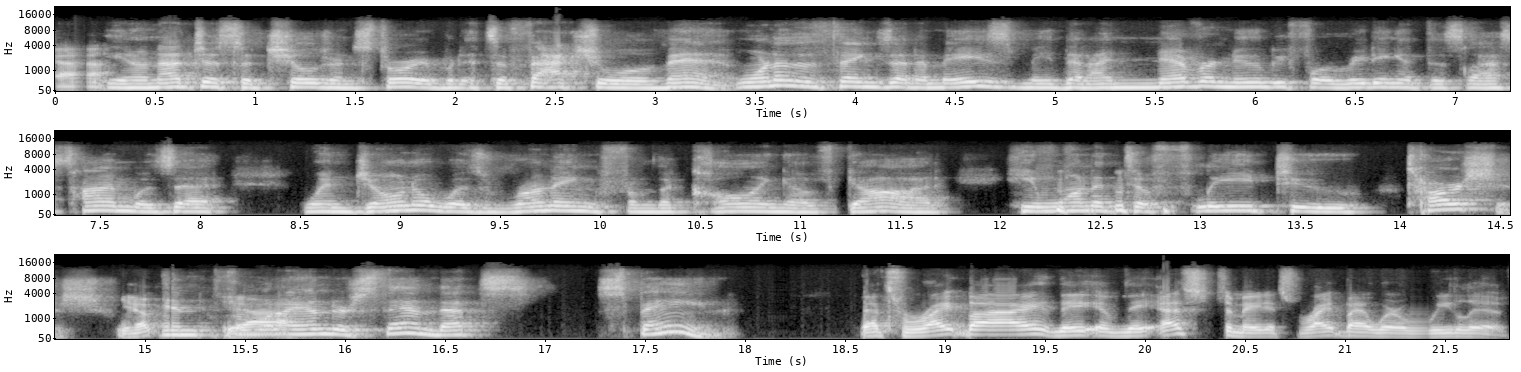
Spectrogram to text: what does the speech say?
Yeah. you know, not just a children's story, but it's a factual event. One of the things that amazed me that I never knew before reading it this last time was that when Jonah was running from the calling of God, he wanted to flee to Tarshish. Yep. And from Yeah. what I understand, that's Spain. That's right by they they estimate it's right by where we live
